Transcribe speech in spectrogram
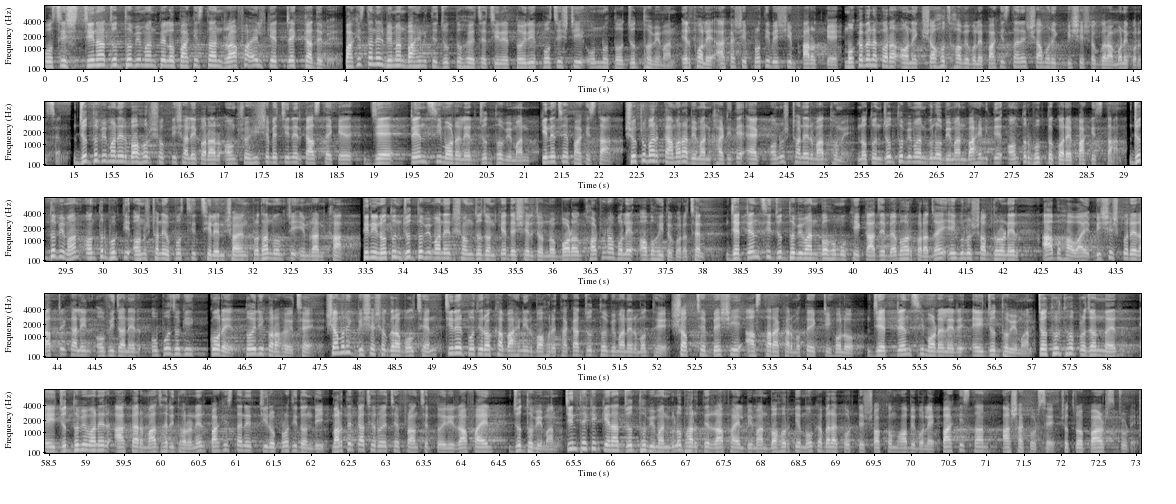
পঁচিশ চীনা যুদ্ধ বিমান পেল পাকিস্তান, রাফায়েলকে টেক্কা দেবে। পাকিস্তানের বিমান বাহিনীতে যুক্ত হয়েছে চীনের তৈরি পঁচিশটি উন্নত যুদ্ধ বিমান। এর ফলে আকাশী প্রতিবেশী ভারতকে মোকাবেলা করা অনেক সহজ হবে বলে পাকিস্তানের সামরিক বিশেষজ্ঞরা মনে করেছেন। যুদ্ধ বিমানের বহর শক্তিশালী করার অংশ হিসেবে চীনের কাছ থেকে যে টেন সি মডেলের যুদ্ধ বিমান কিনেছে পাকিস্তান। শুক্রবার কামারা বিমান ঘাঁটিতে এক অনুষ্ঠানের মাধ্যমে নতুন যুদ্ধ বিমানগুলো বিমান বাহিনীতে অন্তর্ভুক্ত করে পাকিস্তান। যুদ্ধ বিমান অন্তর্ভুক্তি অনুষ্ঠানে উপস্থিত ছিলেন স্বয়ং প্রধানমন্ত্রী ইমরান খান। তিনি নতুন যুদ্ধ বিমানের সংযোজনকে দেশের জন্য বড় ঘটনা বলে অবহিত করেছেন। যে টেনসি যুদ্ধ বিমান বহুমুখী কাজে ব্যবহার করা যায়, এগুলো সব ধরনের আবহাওয়ায়, বিশেষ করে রাত্রিকালীন অভিযানের উপযোগী করে তৈরি করা হয়েছে। সামরিক বিশেষজ্ঞরা বলছেন, চীনের প্রতিরক্ষা বাহিনীর বহরে থাকা যুদ্ধ বিমানের মধ্যে সবচেয়ে বেশি আস্থা রাখার মতো একটি হলো যে টেনসি মডেলের এই যুদ্ধ বিমান চতুর্থ প্রজন্মের এই যুদ্ধ বিমানের আকার আর মাঝারি ধরনের পাকিস্তানের চির প্রতিদ্বন্দ্বী ভারতের কাছে রয়েছে ফ্রান্সের তৈরি রাফায়েল যুদ্ধ বিমান চীন থেকে কেনা যুদ্ধ বিমানগুলো ভারতের রাফায়েল বিমান বহরকে মোকাবেলা করতে সক্ষম হবে বলে পাকিস্তান আশা করছে, সূত্র পার্স টুডে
